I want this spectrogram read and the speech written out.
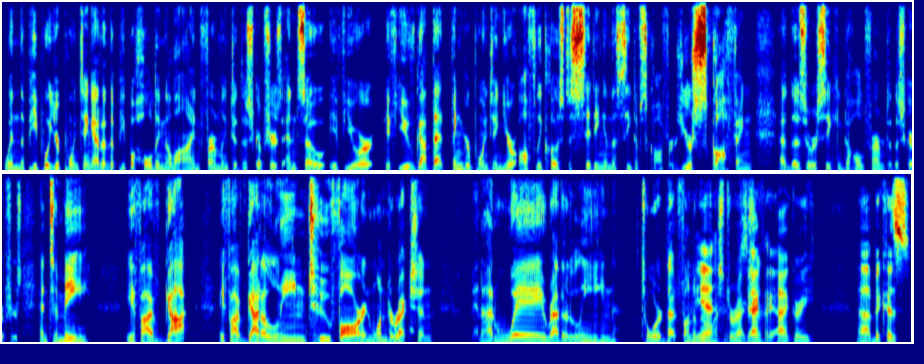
When the people you're pointing at are the people holding the line firmly to the scriptures, and so if you're if you've got that finger pointing, you're awfully close to sitting in the seat of scoffers. You're scoffing at those who are seeking to hold firm to the scriptures. And to me, if I've got if I've got to lean too far in one direction, and I'd way rather lean toward that fundamentalist direction. Exactly, I agree. Uh, because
